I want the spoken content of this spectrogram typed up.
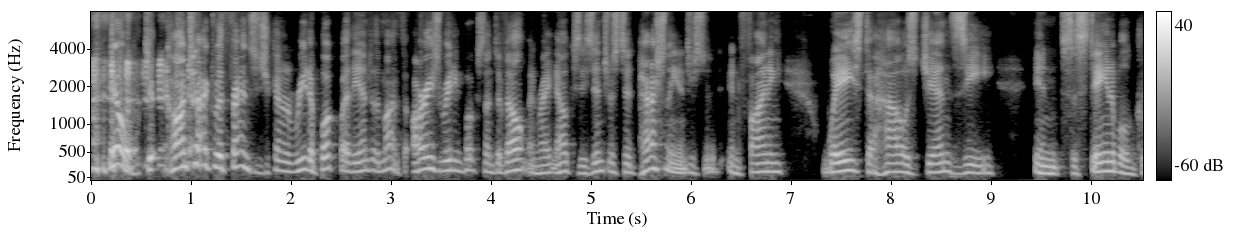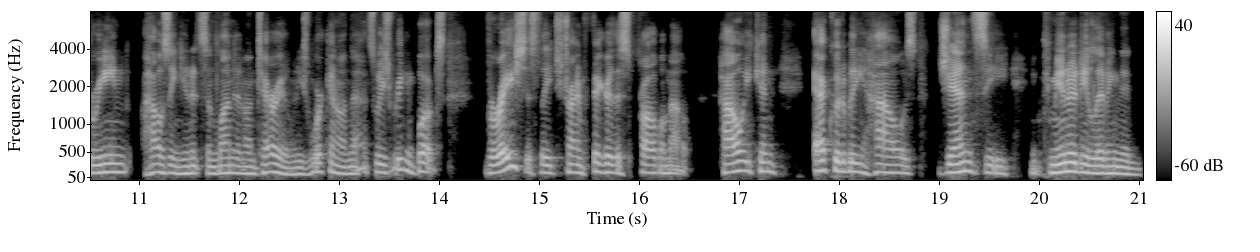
good. you know, contract with friends. You're going to read a book by the end of the month. Ari's reading books on development right now because he's interested, passionately interested in finding ways to house Gen Z in sustainable green housing units in London, Ontario. And he's working on that. So he's reading books voraciously to try and figure this problem out. How he can equitably house Gen Z in community living in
